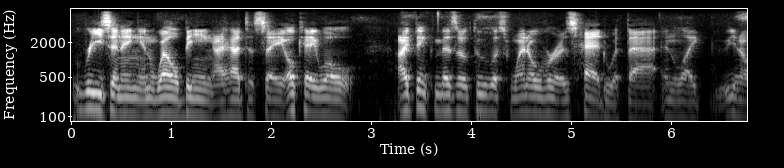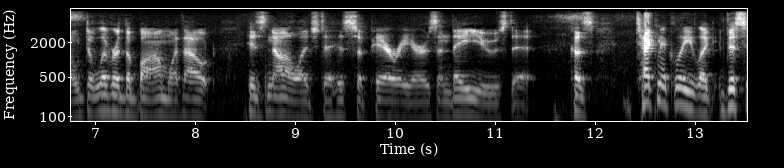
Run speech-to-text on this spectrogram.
reasoning and well-being, I had to say, okay, well, I think Mesothulas went over his head with that and like you know delivered the bomb without his knowledge to his superiors and they used it. Because technically like this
